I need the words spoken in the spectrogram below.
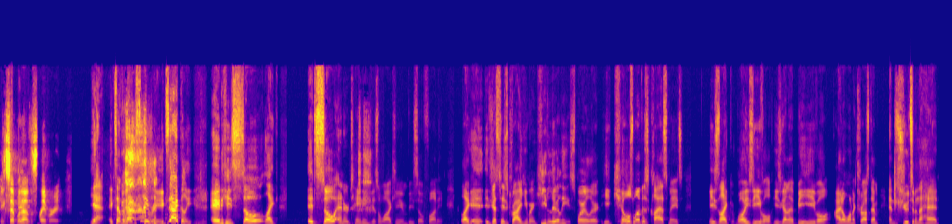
Except without And- the slavery. Yeah, except without the slavery, exactly. And he's so like, it's so entertaining just watching him be so funny. Like it, it's just his dry humor. He literally, spoiler, he kills one of his classmates. He's like, well, he's evil. He's gonna be evil. I don't want to trust him, and shoots him in the head.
